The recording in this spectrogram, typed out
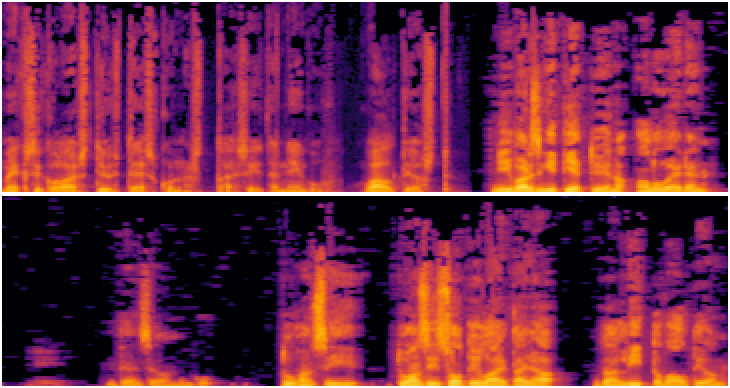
meksikolaisesta yhteiskunnasta tai siitä niin kuin valtiosta. Niin varsinkin tiettyjen alueiden, miten se on niin kuin tuhansia, tuhansia sotilaita ja liittovaltion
